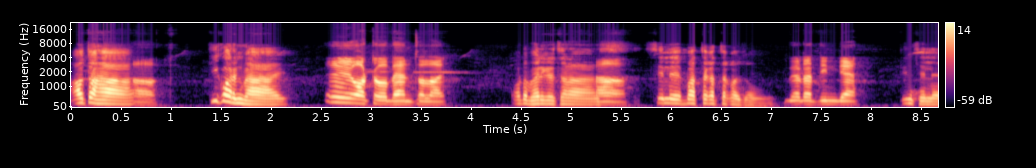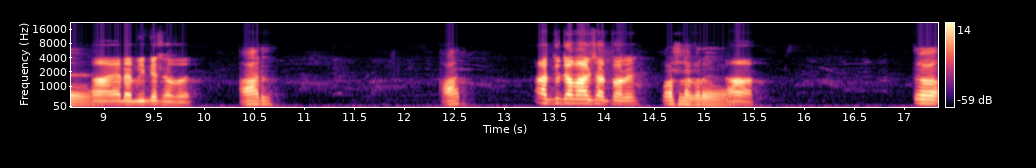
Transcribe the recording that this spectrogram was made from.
আওতাহা হ্যাঁ। কি করেন ভাই? এই অটো ভ্যান চালায়। অটো ভ্যান করে চালান? হ্যাঁ। ছেলে বাচ্চা কাচ্চা কয়জন? বেটা তিনটা। তিন ছেলে? হ্যাঁ এটা বিদেশ আছে। আর? আর? আর দুটা মায়ের সাথে পরে পড়াশোনা করে? হ্যাঁ। তো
